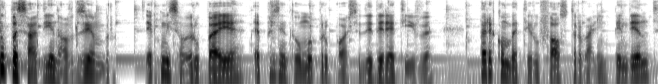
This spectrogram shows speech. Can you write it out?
No passado dia 9 de dezembro, a Comissão Europeia apresentou uma proposta de diretiva para combater o falso trabalho independente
